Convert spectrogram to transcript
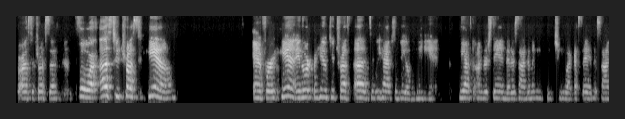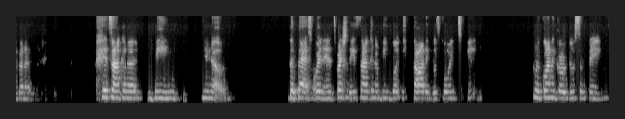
for us to trust us, for us to trust Him. And for him, in order for him to trust us, we have to be obedient. We have to understand that it's not going to be peachy. Like I said, it's not going to it's not gonna be, you know, the best, or especially it's not gonna be what we thought it was going to be. We're going to go do some things.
